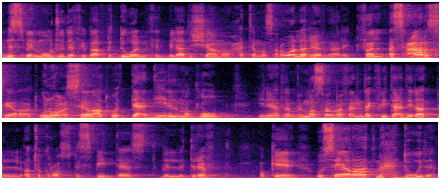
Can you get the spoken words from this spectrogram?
النسبة الموجودة في باقي الدول مثل بلاد الشام أو حتى مصر ولا غير ذلك. فالأسعار السيارات ونوع السيارات والتعديل المطلوب يعني مثلا في مصر مثلا عندك في تعديلات بال autocross بال speed test بال drift okay؟ والسيارات محدودة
